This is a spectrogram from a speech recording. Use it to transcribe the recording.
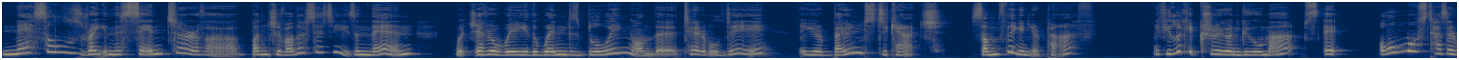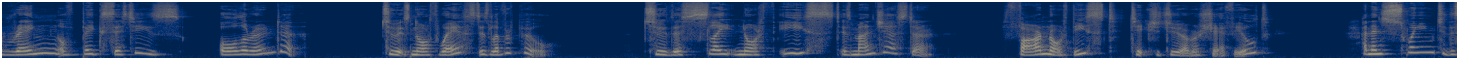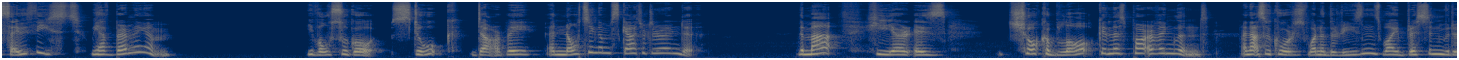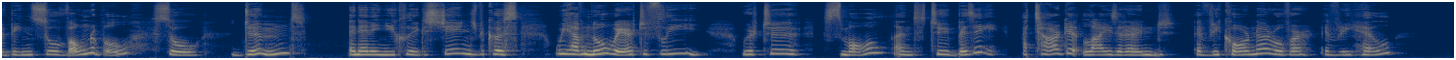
nestles right in the centre of a bunch of other cities, and then, whichever way the wind is blowing on the terrible day, you're bound to catch something in your path. If you look at Crewe on Google Maps, it almost has a ring of big cities all around it. To its northwest is Liverpool. To the slight northeast is Manchester. Far northeast takes you to our Sheffield. And then swinging to the southeast, we have Birmingham. You've also got Stoke, Derby, and Nottingham scattered around it. The map here is chock a block in this part of England. And that's, of course, one of the reasons why Britain would have been so vulnerable, so doomed in any nuclear exchange because we have nowhere to flee. We're too small and too busy. A target lies around every corner, over every hill,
